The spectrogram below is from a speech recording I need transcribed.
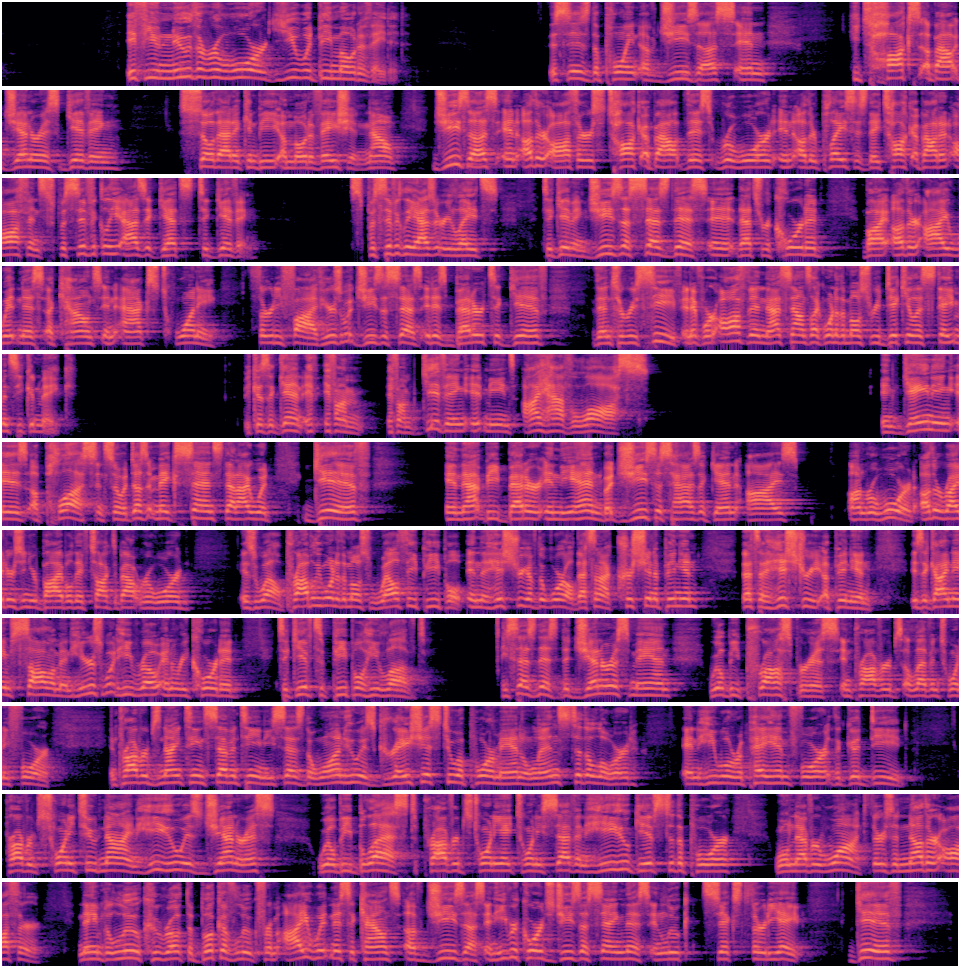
If you knew the reward, you would be motivated. This is the point of Jesus. And he talks about generous giving so that it can be a motivation. Now, Jesus and other authors talk about this reward in other places. They talk about it often, specifically as it gets to giving, specifically as it relates to giving. Jesus says this, eh, that's recorded by other eyewitness accounts in Acts 20, 35. Here's what Jesus says It is better to give than to receive. And if we're often, that sounds like one of the most ridiculous statements he can make. Because again, if, if, I'm, if I'm giving, it means I have loss. And gaining is a plus. And so it doesn't make sense that I would give and that be better in the end. But Jesus has, again, eyes on reward. Other writers in your Bible, they've talked about reward as well. Probably one of the most wealthy people in the history of the world. That's not a Christian opinion, that's a history opinion. Is a guy named Solomon. Here's what he wrote and recorded to give to people he loved. He says this The generous man will be prosperous in Proverbs 11 24. In Proverbs 19 17, he says, The one who is gracious to a poor man lends to the Lord, and he will repay him for the good deed. Proverbs 22 9, he who is generous will be blessed. Proverbs 28 27, he who gives to the poor will never want. There's another author named Luke who wrote the book of Luke from eyewitness accounts of Jesus. And he records Jesus saying this in Luke 6 38 Give,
